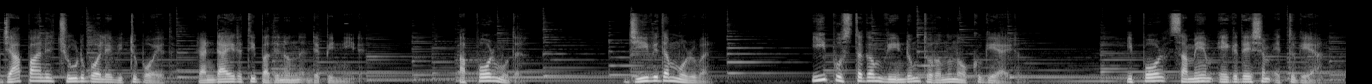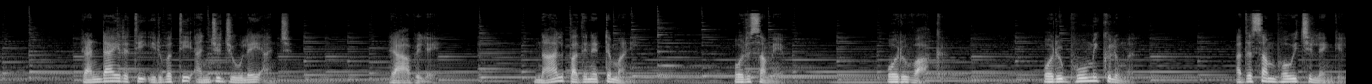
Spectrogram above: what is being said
ജാപ്പാനിൽ ചൂടുപോലെ വിറ്റുപോയത് രണ്ടായിരത്തി പതിനൊന്നിന്റെ പിന്നീട്. അപ്പോൾ മുതൽ ജീവിതം മുഴുവൻ ഈ പുസ്തകം വീണ്ടും തുറന്നു നോക്കുകയായിരുന്നു. ഇപ്പോൾ സമയം ഏകദേശം എത്തുകയാണ്. രണ്ടായിരത്തി ഇരുപത്തി അഞ്ച് ജൂലൈ അഞ്ച്. രാവിലെ നാല് പതിനെട്ട് മണി. ഒരു സമയം. ഒരു വാക്ക്. ഒരു ഭൂമിക്കുലുമ്. അത് സംഭവിച്ചില്ലെങ്കിൽ.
